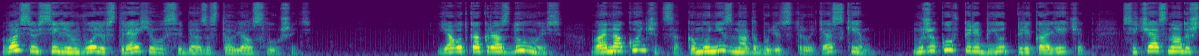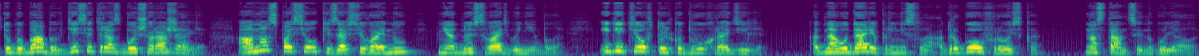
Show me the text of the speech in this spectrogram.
Вася усилием воли встряхивал себя, заставлял слушать. «Я вот как раз думаюсь, война кончится, коммунизм надо будет строить, а с кем? Мужиков перебьют, перекалечат. Сейчас надо, чтобы бабы в десять раз больше рожали, а у нас в поселке за всю войну ни одной свадьбы не было, и детев только двух родили. Одного Дарья принесла, а другого Фроська на станции нагуляла.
